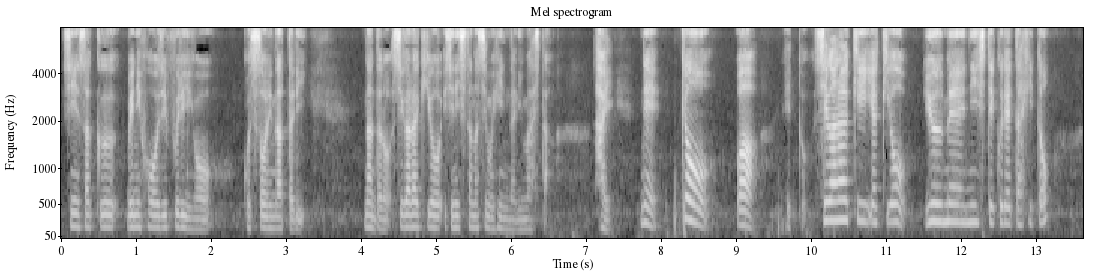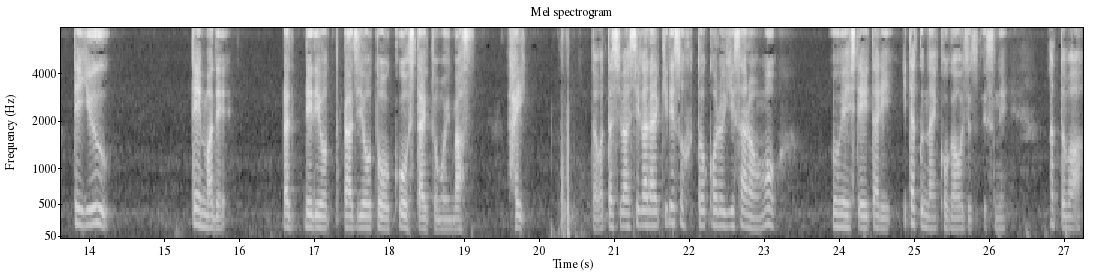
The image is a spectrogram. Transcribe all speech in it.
新作紅ほうじプリンをごちそうになったり、なんだろう、しがらきを一日楽しむ日になりました。はい。で、今日は、えっと、しがらき焼きを有名にしてくれた人っていうテーマでラレディオ、ラジオトークをしたいと思います。はい。私はしがらきでソフトコルギサロンを運営していたり、痛くない小顔術ですね。あとは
